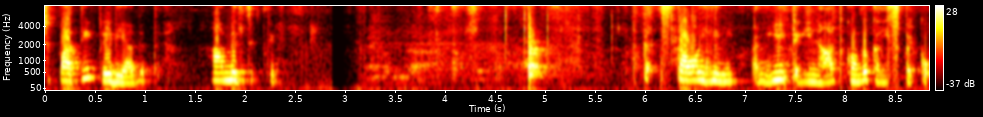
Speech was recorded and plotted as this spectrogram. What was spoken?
ಚಪಾತಿ ರೆಡಿ ಆಗುತ್ತೆ. ಆಮೇಲೆ ಸಿಗ್ತೀನಿ. ಇದ್ದೀನಿ ನೀಟಾಗಿ ನಾದ್ಕೊಂಡು ಕಲಿಸ್ಬೇಕು.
